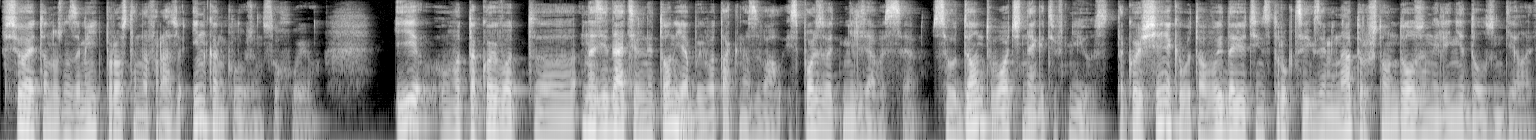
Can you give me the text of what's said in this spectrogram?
Все это нужно заменить просто на фразу in conclusion сухую. И вот такой вот э, назидательный тон, я бы его так назвал, использовать нельзя в эссе. So don't watch negative news. Такое ощущение, как будто вы даете инструкции экзаменатору, что он должен или не должен делать.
